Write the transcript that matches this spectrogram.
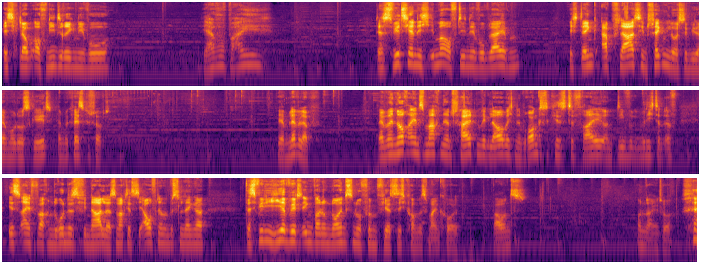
Ich glaube, auf niedrigem Niveau ja, wobei... Das wird ja nicht immer auf dem Niveau bleiben. Ich denke, ab Platin checken Leute, wie der Modus geht. Wir haben eine Quest geschafft. Wir haben Level Up. Wenn wir noch eins machen, dann schalten wir, glaube ich, eine Bronzekiste frei und die will ich dann öffnen. Ist einfach ein rundes Finale. Das macht jetzt die Aufnahme ein bisschen länger. Das Video hier wird irgendwann um 19.45 Uhr kommen, ist mein Call. Bounce. Und ein Eigentor.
